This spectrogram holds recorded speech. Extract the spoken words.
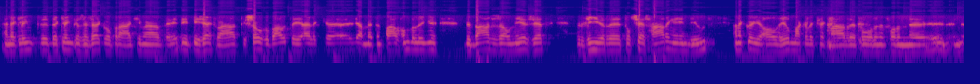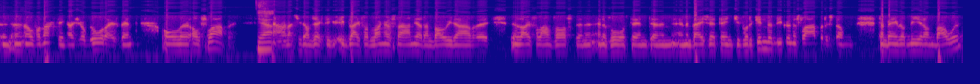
En dat klinkt, dat klinkt als een verkooppraatje, maar het, het is echt waar. Het is zo gebouwd dat je eigenlijk uh, ja, met een paar handelingen de basis al neerzet, er vier uh, tot zes haringen induwt. En dan kun je al heel makkelijk, zeg maar, voor een, voor een, een, een overnachting, als je op doorreis bent, al, al slapen. Ja. Nou, en als je dan zegt, ik, ik, blijf wat langer staan, ja, dan bouw je daar uh, een luifel aan vast en een, en een voortent en een, en een bijzettentje voor de kinderen die kunnen slapen. Dus dan, dan ben je wat meer aan het bouwen.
